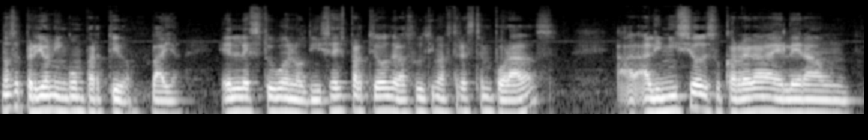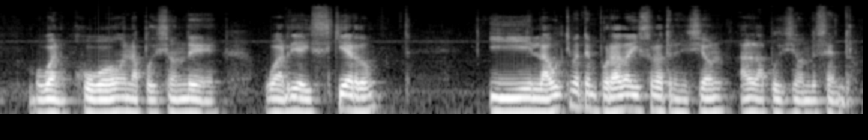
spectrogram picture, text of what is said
no se perdió ningún partido. Vaya, él estuvo en los 16 partidos de las últimas tres temporadas. al inicio de su carrera él era un, bueno, jugó en la posición de guardia izquierdo y la última temporada hizo la transición a la posición de centro.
